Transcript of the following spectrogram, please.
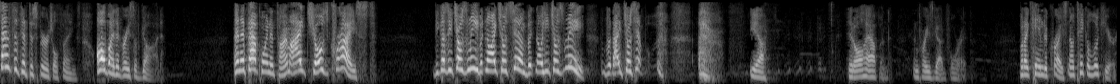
sensitive to spiritual things, all by the grace of God. And at that point in time, I chose Christ. Because he chose me, but no, I chose him, but no, he chose me, but I chose him. yeah. It all happened, and praise God for it. But I came to Christ. Now take a look here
